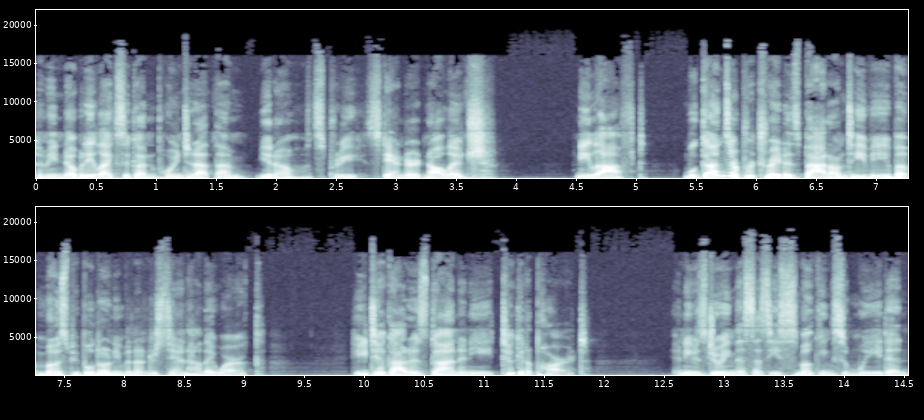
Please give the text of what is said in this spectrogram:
I mean, nobody likes a gun pointed at them, you know? It's pretty standard knowledge. And he laughed. Well, guns are portrayed as bad on TV, but most people don't even understand how they work. He took out his gun and he took it apart. And he was doing this as he's smoking some weed, and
